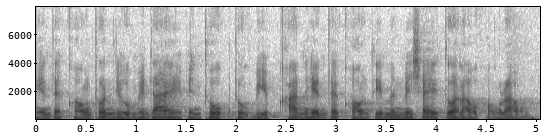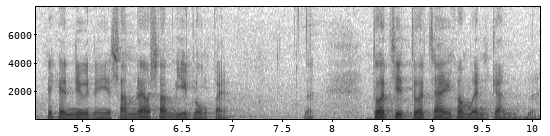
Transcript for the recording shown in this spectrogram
เห็นแต่ของทนอยู่ไม่ได้ เป็นทุกข์ถูกบีบคั้น เห็นแต่ของที่มันไม่ใช่ตัวเราของเราจะเห็นอยู่นี้ซ้ำแล้วซ้ำอีกลงไปนะตัวจิตตัวใจก็เหมือนกันนะ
